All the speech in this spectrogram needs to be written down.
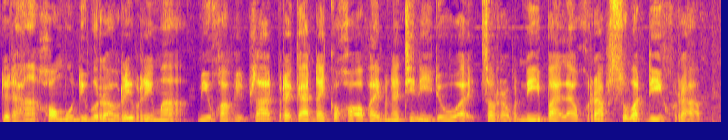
โดยถ้าหากข้อมูลที่พวกเราเรียบเรียงมา มีความผิดพลาดประการใดก็ขออภัยมาณที่นี้ด้วยสำหรับวันนี้ไปแล้วครับ สวัสดีครับ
